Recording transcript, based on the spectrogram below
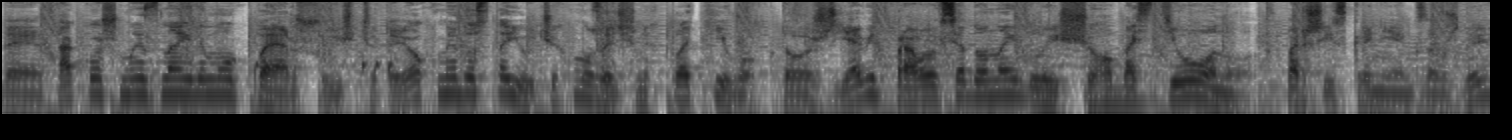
де також ми знайдемо першу із чотирьох недостаючих музичних платівок. Тож я відправився до найближчого бастіону. В першій скрині, як завжди.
